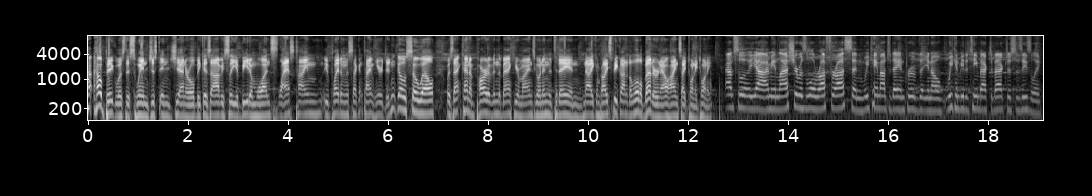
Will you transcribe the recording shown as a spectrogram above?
How, how big was this win just in general? Because obviously you beat them once. Last time you played them the second time here didn't go so well. Was that kind of part of in the back of your minds going into today? And now you can probably speak on it a little better now, hindsight 2020. Absolutely, yeah. I mean, last year was a little rough for us, and we came out today and proved that you know we can beat a team back to back just as easily.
